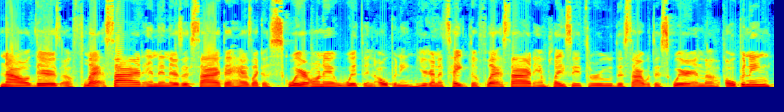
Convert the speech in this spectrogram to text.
Now there's a flat side and then there's a side that has like a square on it with an opening. You're to take the flat side and place it through the side with the square and the opening.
